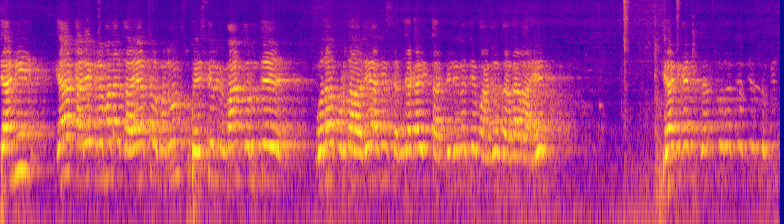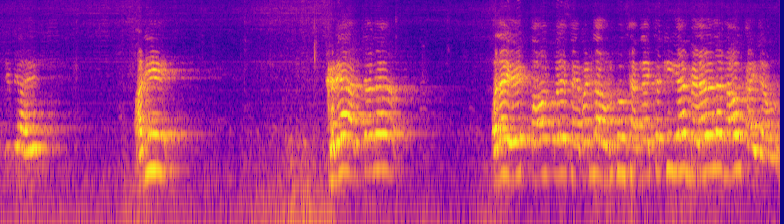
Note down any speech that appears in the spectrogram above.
त्यांनी या कार्यक्रमाला जायचं म्हणून स्पेशल विमान करून ते कोल्हापूरला आले आणि संध्याकाळी तातडीनं ते मागे जाणार आहेत. या ठिकाणी जनस्वराज्याचे जी आहेत. आणि खऱ्या अर्थानं मला एक पावनकुळे साहेबांना आवर्जून सांगायचं की या मेळाव्याला नाव काय द्यावं?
